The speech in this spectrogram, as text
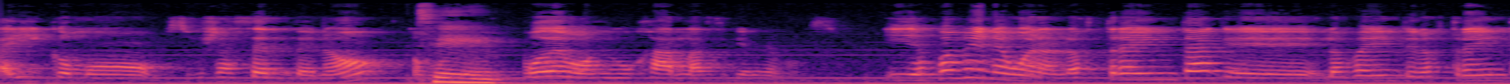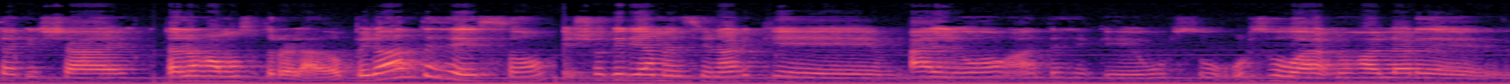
ahí como subyacente, ¿no? Como Sí. podemos dibujarla si queremos. Y después viene, bueno, los 30, que los 20 y los 30, que ya, es- ya nos vamos a otro lado. Pero antes de eso, yo quería mencionar que algo, antes de que Ursu, Ursu va- nos va a hablar de-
